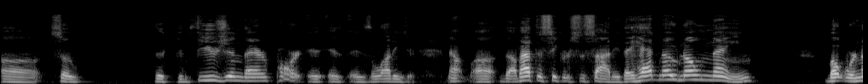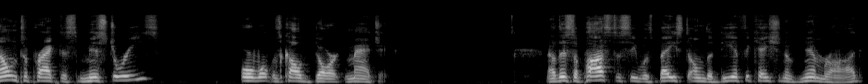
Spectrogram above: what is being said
Uh, so the confusion there part is, is a lot easier. Now, uh, about the secret society, they had no known name, but were known to practice mysteries or what was called dark magic. Now, this apostasy was based on the deification of Nimrod,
